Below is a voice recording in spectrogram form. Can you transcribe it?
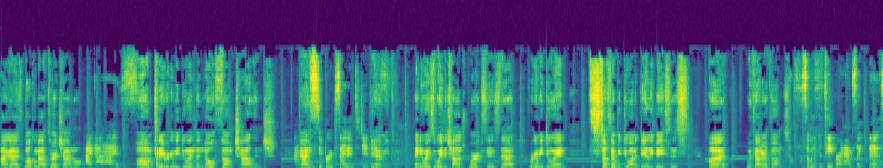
Hi guys, welcome back to our channel. Hi guys. Um, today we're gonna be doing the no thumb challenge. I know, I'm And- super excited to do this. Yeah, me too. Anyways, the way the challenge works is that we're gonna be doing stuff that we do on a daily basis, but without our thumbs. So we have to tape our hands like this.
